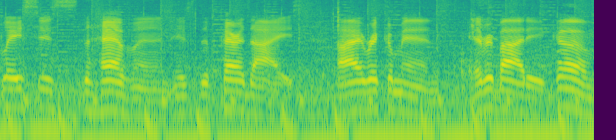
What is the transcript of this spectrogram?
place is the heaven. It's the paradise. I recommend everybody come.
